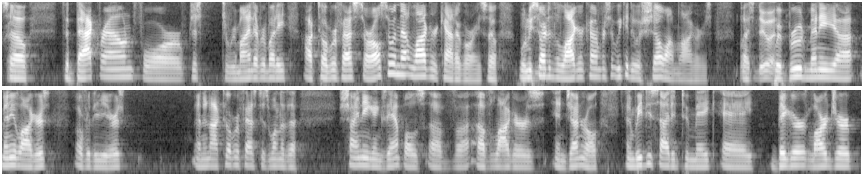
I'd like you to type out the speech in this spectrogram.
So the background for just to remind everybody, Oktoberfests are also in that lager category. So when we started the lager conversation, we could do a show on lagers. But Let's do it. We've brewed many uh, many lagers over the years, and an Oktoberfest is one of the shining examples of uh, of lagers in general. And we decided to make a bigger, larger,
